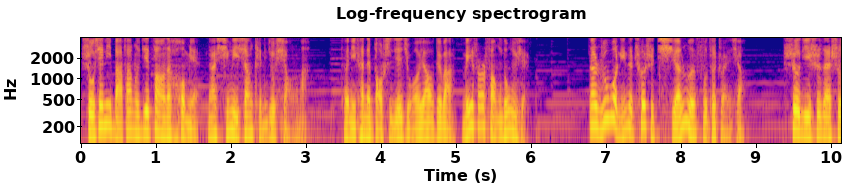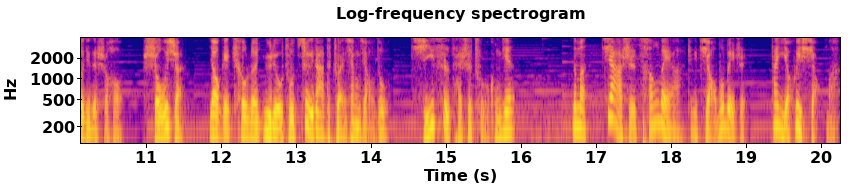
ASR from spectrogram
首先，你把发动机放在后面，那行李箱肯定就小了嘛。对，你看那保时捷911，对吧？没法放东西。那如果您的车是前轮负责转向，设计师在设计的时候。首选要给车轮预留出最大的转向角度，其次才是储物空间。那么驾驶舱位啊，这个脚部位置它也会小嘛？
